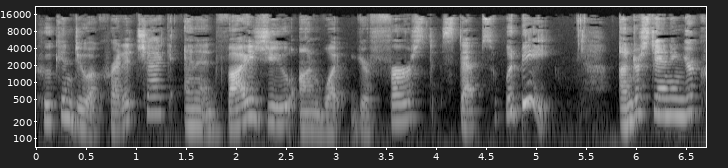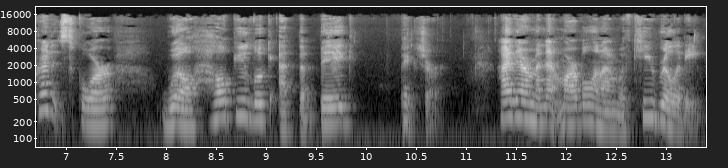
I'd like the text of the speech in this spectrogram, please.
who can do a credit check and advise you on what your first steps would be. Understanding your credit score will help you look at the big picture. Hi there, I'm Annette Marble and I'm with Key Realty.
